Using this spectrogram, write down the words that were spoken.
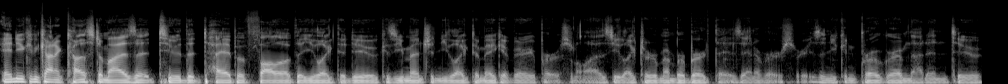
And you can kind of customize it to the type of follow up that you like to do because you mentioned you like to make it very personalized. You like to remember birthdays, anniversaries, and you can program that into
